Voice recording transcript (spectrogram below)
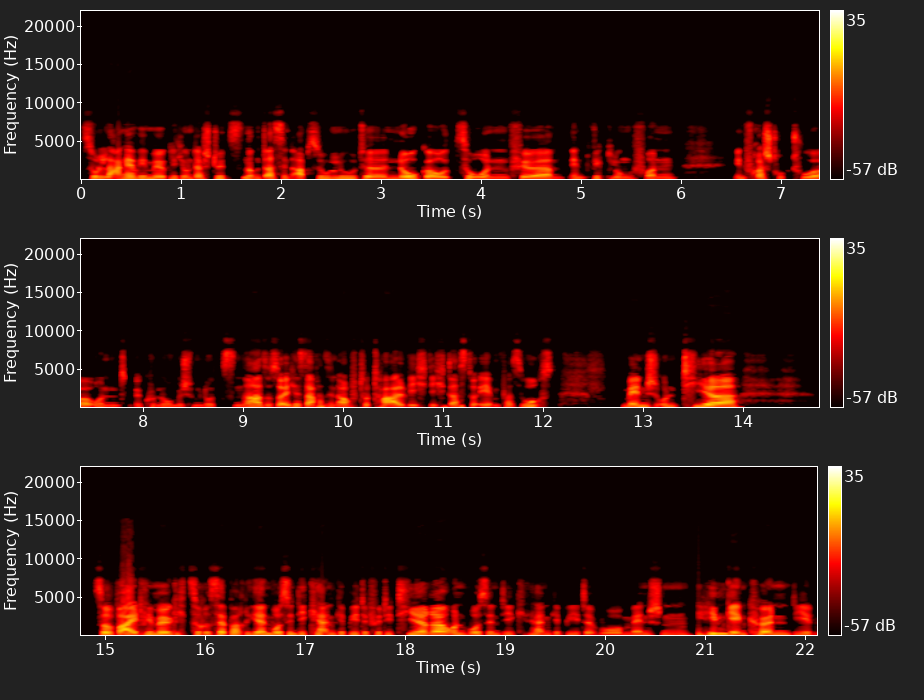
so lange wie möglich unterstützen. Und das sind absolute No-Go-Zonen für Entwicklung von Infrastruktur und ökonomischem Nutzen. Ne? Also solche Sachen sind auch total wichtig, dass du eben versuchst, Mensch und Tier so weit wie möglich zu separieren, wo sind die Kerngebiete für die Tiere und wo sind die Kerngebiete, wo Menschen hingehen können, die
